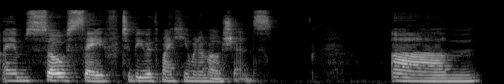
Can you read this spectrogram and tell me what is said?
I am so safe to be with my human emotions. Um,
